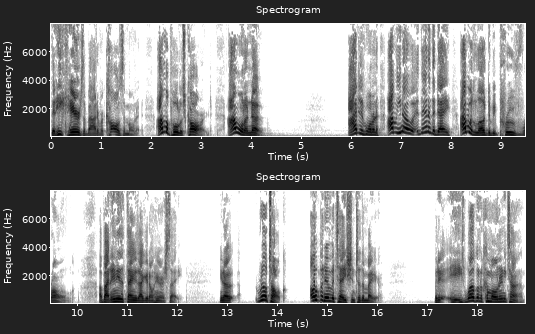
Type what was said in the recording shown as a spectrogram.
that he cares about ever calls him on it. I'm gonna pull his card. I want to know. I just want to know. I, you know, at the end of the day, I would love to be proved wrong about any of the things I get on here and say. You know, real talk, open invitation to the mayor. But he's welcome to come on anytime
